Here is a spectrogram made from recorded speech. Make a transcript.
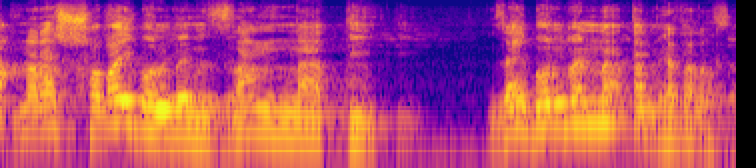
আপনারা সবাই বলবেন জান্নাতি। যাই বলবেন না, তার ভেজাল আছে।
